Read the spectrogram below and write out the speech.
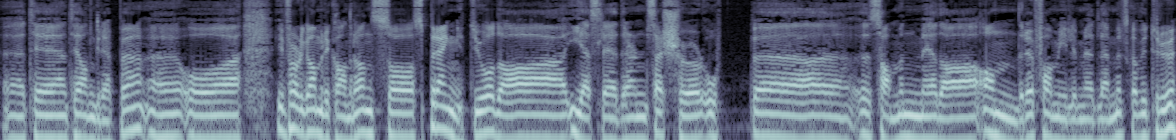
eh, til, til angrepet. Eh, og ifølge amerikanerne så sprengte jo da IS-lederen seg sjøl opp Eh, sammen med andre familiemedlemmer, skal vi tro.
